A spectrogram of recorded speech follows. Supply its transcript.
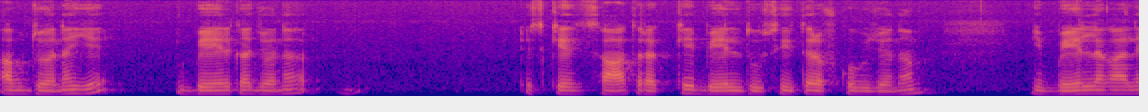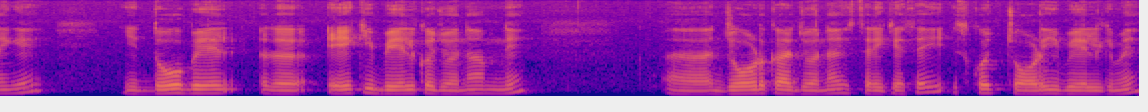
अब जो है ना, ये बेल का जो है ना, इसके साथ रख के बेल दूसरी तरफ़ को भी जो है ना ये बेल लगा लेंगे। ये दो बेल एक ही बेल को जो है ना हमने जोड़ कर जो है ना, इस तरीके से इसको चौड़ी बेल में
